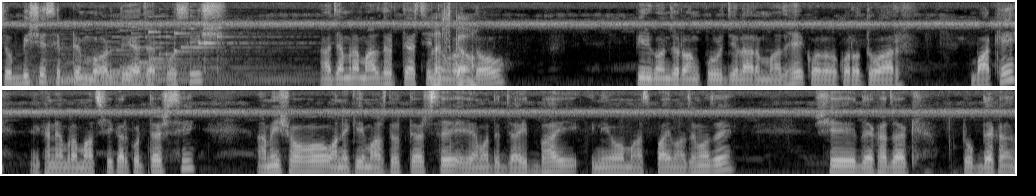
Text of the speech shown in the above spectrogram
চব্বিশে সেপ্টেম্বর দুই হাজার পঁচিশ। আজ আমরা মাছ ধরতে আসছি. পীরগঞ্জ রংপুর জেলার মাঝে কর- করতোয়ার বাঁকে। এখানে আমরা মাছ শিকার করতে আসছি। আমি সহ অনেকেই মাছ ধরতে আসছে। এই আমাদের জাহিদ ভাই ইনিও মাছ পায় মাঝে মাঝে। সে দেখা যাক টোপ দেখা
